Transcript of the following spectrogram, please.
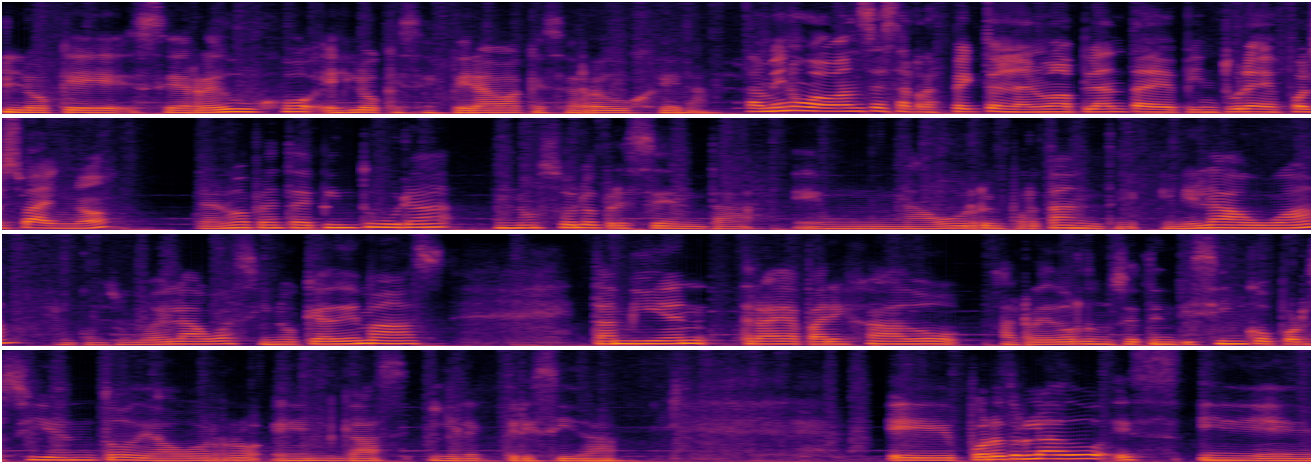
lo que se redujo es lo que se esperaba que se redujera. También hubo avances al respecto en la nueva planta de pintura de Volkswagen, ¿no? La nueva planta de pintura no solo presenta eh, un ahorro importante en el agua, el consumo del agua, sino que además también trae aparejado alrededor de un 75% de ahorro en gas y electricidad. Eh, por otro lado, es, eh,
